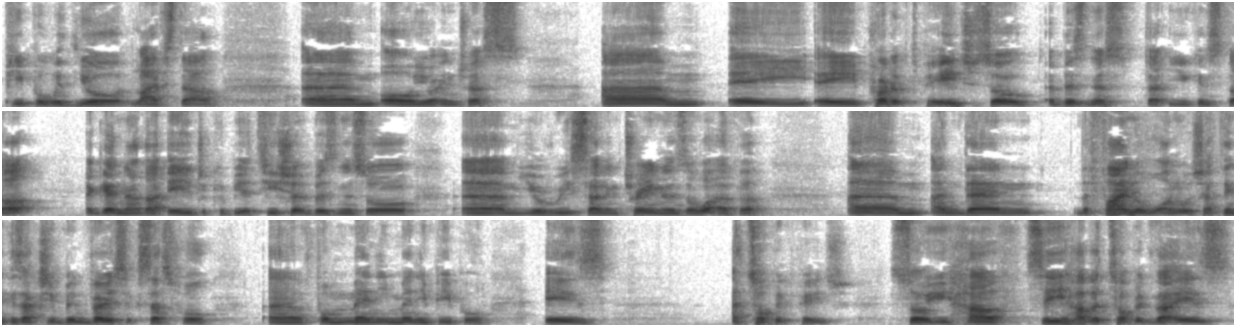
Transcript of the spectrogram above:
people with your lifestyle um, or your interests. Um, a a product page, so a business that you can start. Again, at that age, it could be a t-shirt business or um, you're reselling trainers or whatever. Um, and then the final one, which I think has actually been very successful uh, for many many people, is a topic page. So you have, say, you have a topic that is,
